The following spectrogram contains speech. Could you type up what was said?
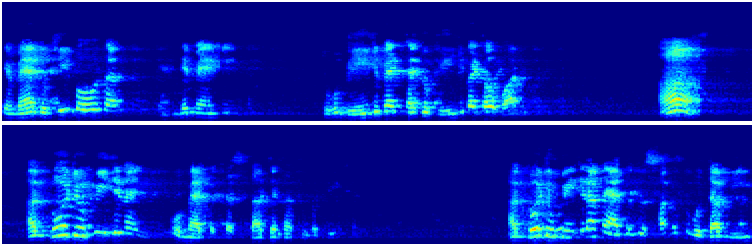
ਕਿ ਮੈਂ ਦੁਖੀ ਬਹੁਤ ਆ। ਕਹਿੰਦੇ, ਮੈਂ ਕੀ ਤੂੰ ਬੀਜ ਬੈਠਾ, ਜੋ ਬੀਜ ਬੈਠਾ ਉਹ ਵੜ ਹਾਂ, ਅੱਗੋਂ ਜੋ ਬੀਜਣਾ ਉਹ ਮੈਂ ਤਾਂ ਦੱਸਦਾ ਚੱਲਾਂ ਤੂੰ ਵੱਡੀ ਹੈ। ਅੱਗੋਂ ਜੋ ਬੀਜਣਾ, ਮੈਂ ਤਾਂ ਦੱਸਾਂ ਤੂੰ ਉਹਦਾ ਬੀਜ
